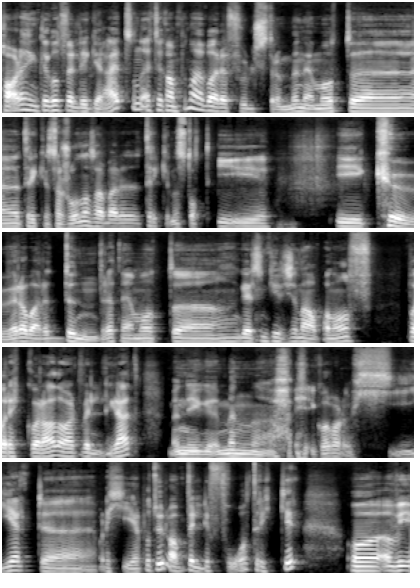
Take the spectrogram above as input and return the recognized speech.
har det egentlig gått veldig greit. Sånn etter kampen har jeg bare fulgt strømmen ned mot uh, trikkestasjonen, og så har bare trikkene stått i, i køer og bare dundret ned mot uh, Gelsenkirchen Hauptbahnhof på rekke og rad. Det har vært veldig greit. Men men, uh, i går var det jo helt, uh, var det helt på tur. Det var veldig få trikker. Og vi,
